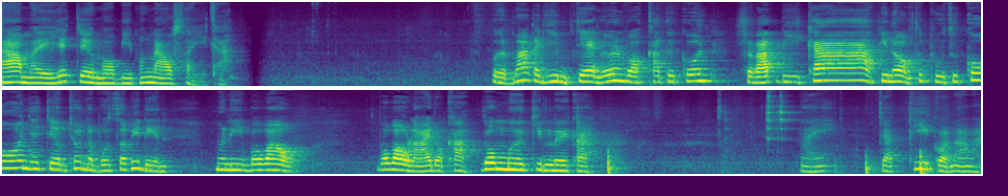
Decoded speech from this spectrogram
น้ำไอ้ยะเจอมอบีบมะนาวใส่ค่ะ เปิดมากก็ยิ้มแจ้งเอิ้นบอกค่ะทุกคน สวัสดีค่ะ พี่น้องทุกผู้ทุกคนยายเจิมชนบทสวีเดนมื้อนี้บ่เว้าบ่เว้าหลายดอกค่ะ ลงมือกินเลยค่ะ ไหนจัดที่ก่อนเอามา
